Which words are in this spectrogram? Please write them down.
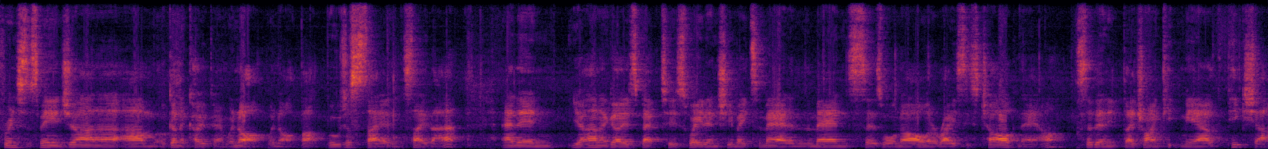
for instance, me and Joanna um, are going to co-parent. We're not, we're not, but we'll just say say that. And then Johanna goes back to Sweden, she meets a man, and the man says, Well, no, I want to raise this child now. So then they try and kick me out of the picture.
